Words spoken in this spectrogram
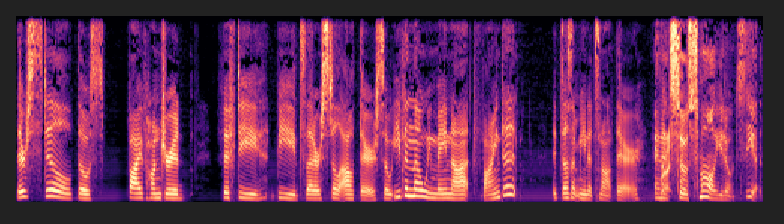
there's still those 550 beads that are still out there. So even though we may not find it, it doesn't mean it's not there. And it's so small you don't see it.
